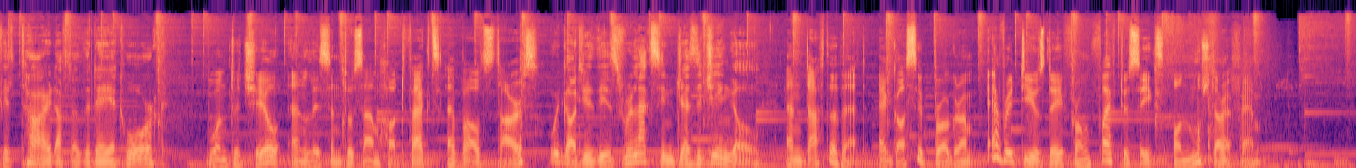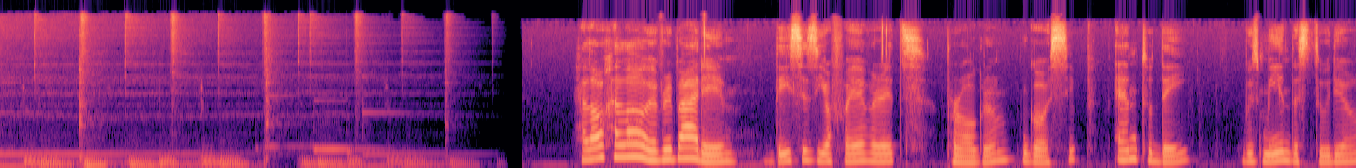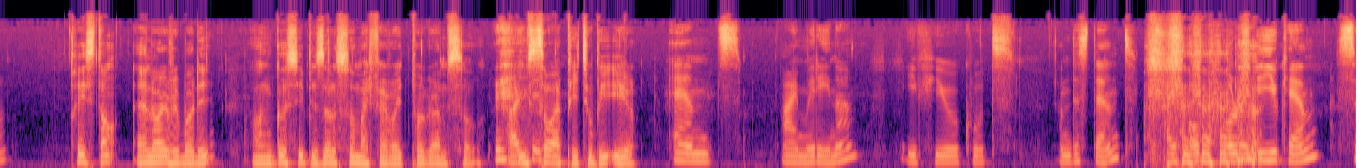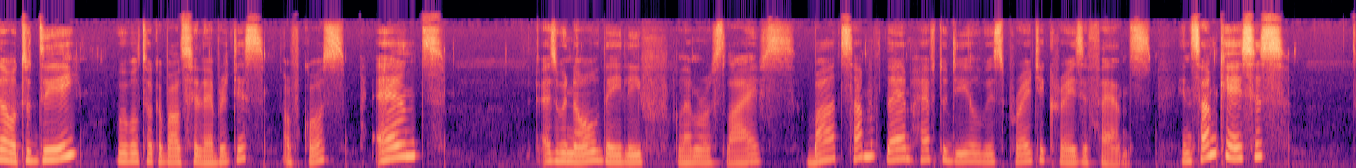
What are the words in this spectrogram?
feel tired after the day at work? Want to chill and listen to some hot facts about stars? We got you this relaxing jazzy jingle. And after that, a gossip program every Tuesday from 5 to 6 on Mushtar FM. Hello, hello, everybody. This is your favorite program, Gossip. And today, with me in the studio, Tristan. Hello, everybody. And Gossip is also my favorite program, so I'm so happy to be here. and I'm Irina. If you could understand, I hope already you can. So, today we will talk about celebrities, of course. And as we know, they live glamorous lives, but some of them have to deal with pretty crazy fans. In some cases,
